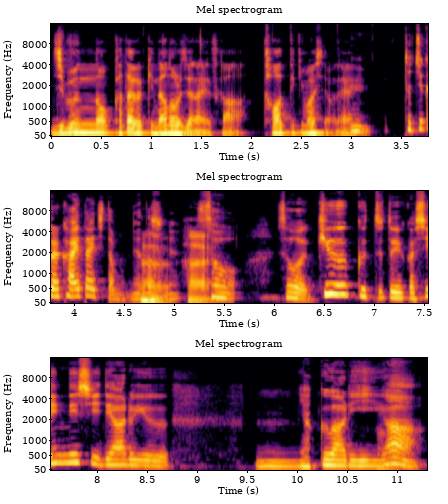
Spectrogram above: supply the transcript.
自分の肩書き名乗るじゃないですか。変わってきましたよね。うん。途中から変えたいって言ったもんね、私ね。うんはいそう。そう。窮屈というか心理師であるいう、うん、役割が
